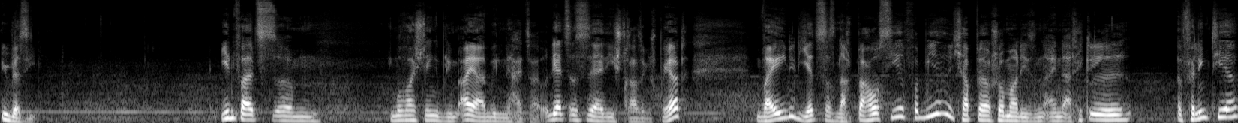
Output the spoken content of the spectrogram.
über sie. Jedenfalls, ähm, wo war ich stehen geblieben? Ah ja, wegen der Heizer. Und jetzt ist ja die Straße gesperrt, weil jetzt das Nachbarhaus hier von mir, ich habe ja schon mal diesen einen Artikel verlinkt hier,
